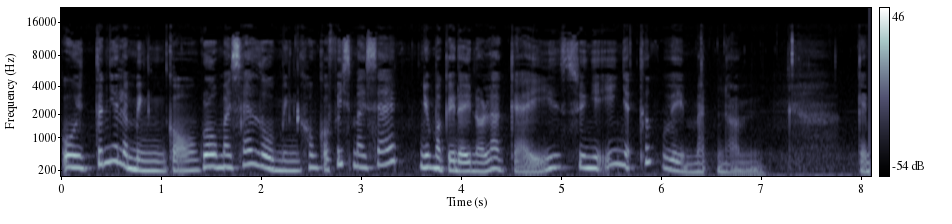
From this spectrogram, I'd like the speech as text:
ôi tất nhiên là mình có grow mindset rồi mình không có fix mindset. Nhưng mà cái đấy nó là cái suy nghĩ nhận thức về mặt um, cái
